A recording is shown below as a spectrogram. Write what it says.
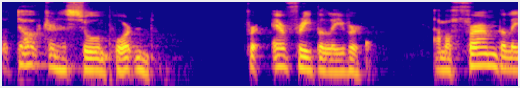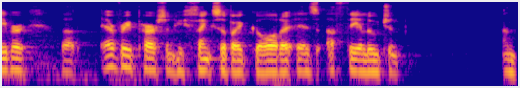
But doctrine is so important for every believer. I'm a firm believer that every person who thinks about God is a theologian. And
